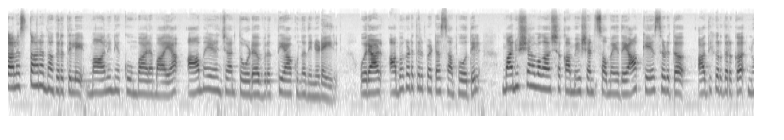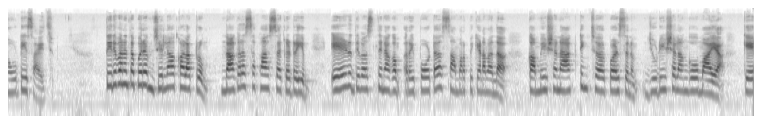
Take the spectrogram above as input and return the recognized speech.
തലസ്ഥാന നഗരത്തിലെ മാലിന്യ കൂമ്പാരമായ ആമയഴഞ്ചാൻ തോട് വൃത്തിയാക്കുന്നതിനിടയിൽ ഒരാൾ അപകടത്തിൽപ്പെട്ട സംഭവത്തിൽ മനുഷ്യാവകാശ കമ്മീഷൻ സ്വമേധയാ കേസെടുത്ത് അധികൃതർക്ക് നോട്ടീസ് അയച്ചു. തിരുവനന്തപുരം ജില്ലാ കളക്ടറും നഗരസഭാ സെക്രട്ടറിയും ഏഴ് ദിവസത്തിനകം റിപ്പോർട്ട് സമർപ്പിക്കണമെന്ന് കമ്മീഷൻ ആക്ടിംഗ് ചെയർപേഴ്സണും ജുഡീഷ്യൽ അംഗവുമായ കെ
